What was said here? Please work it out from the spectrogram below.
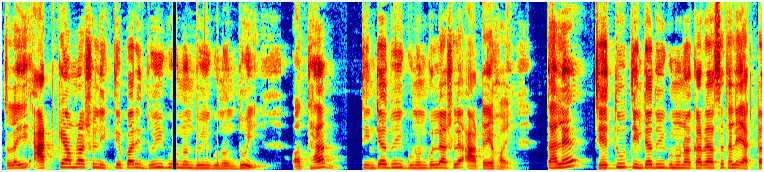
তাহলে এই আটকে আমরা আসলে লিখতে পারি দুই গুণন দুই গুণন দুই। অর্থাৎ তিনটা দুই গুণন করলে আসলে আটে হয়। তাহলে যেহেতু তিনটা দুই গুণন আকারে আছে, তাহলে একটা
